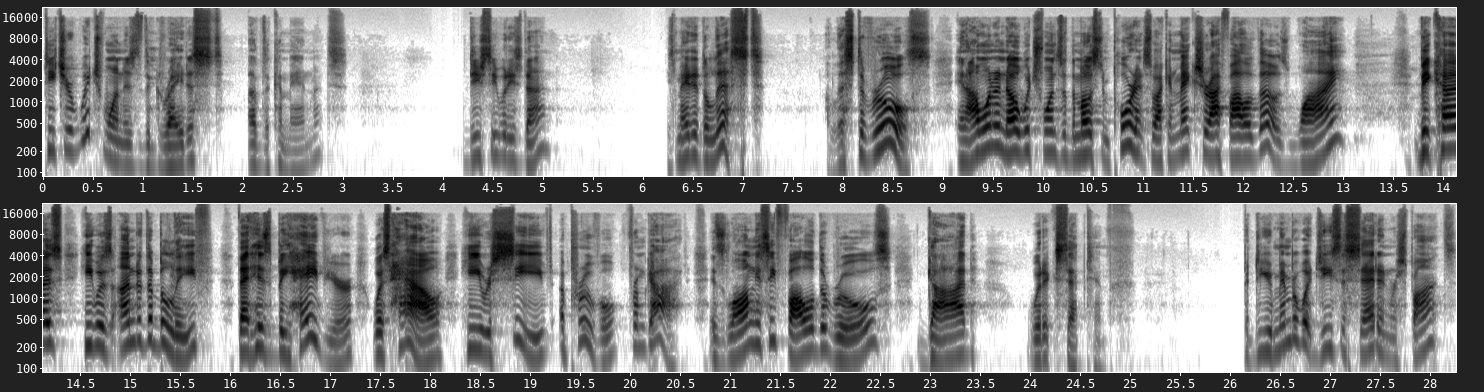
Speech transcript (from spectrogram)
Teacher, which one is the greatest of the commandments? Do you see what he's done? He's made it a list, a list of rules. And I want to know which ones are the most important so I can make sure I follow those. Why? Because he was under the belief that his behavior was how he received approval from God. As long as he followed the rules, God would accept him. But do you remember what Jesus said in response?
